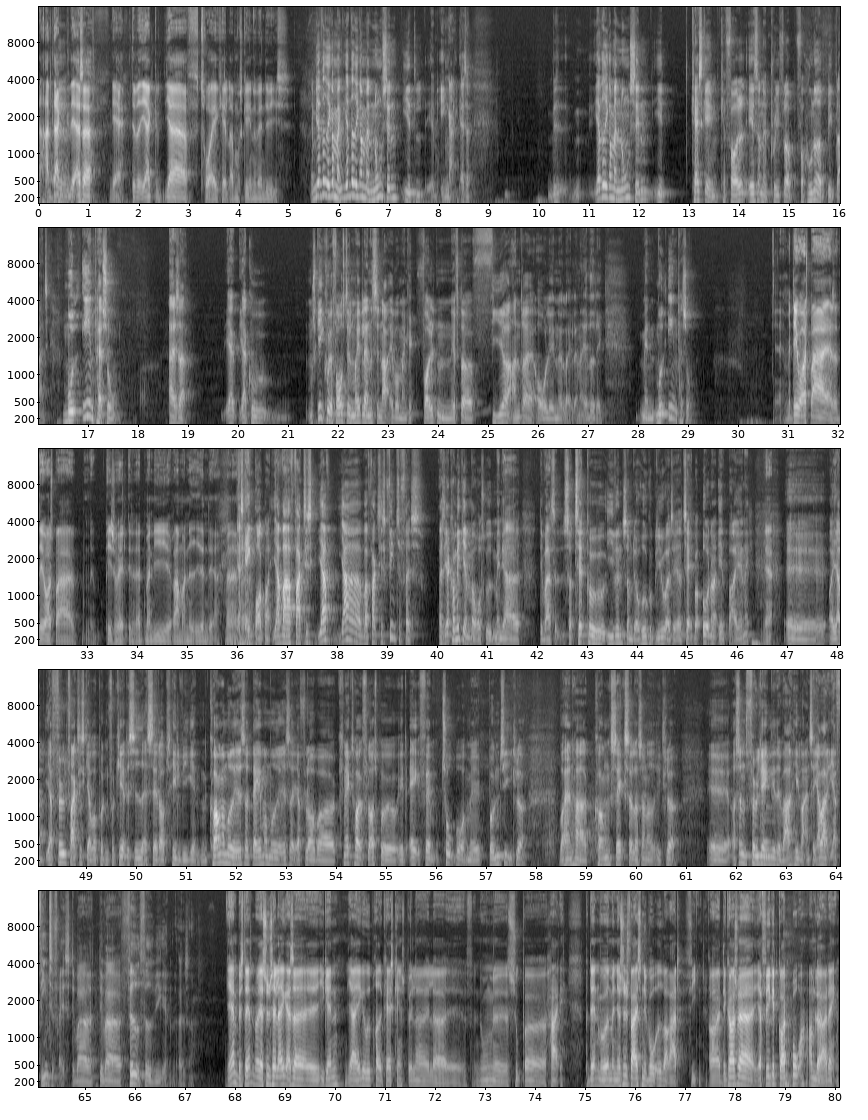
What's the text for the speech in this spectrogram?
Nej, men der, Øh. altså, ja, det ved jeg. Jeg tror ikke heller måske nødvendigvis. Jamen, jeg ved ikke, om man, jeg ved ikke, om man nogensinde i et... Ikke engang, altså... Jeg ved ikke, om man nogensinde i et cash game kan folde S'erne preflop for 100 big blinds mod en person. Altså, jeg, jeg kunne... Måske kunne jeg forestille mig et eller andet scenarie, hvor man kan folde den efter fire andre all in eller et eller andet. Jeg ved det ikke. Men mod en person. Ja, men det er jo også bare, altså, det er jo også bare pisseuheldigt, at man lige rammer ned i den der. Men altså, Jeg skal ikke brokke mig. Jeg var faktisk, jeg, jeg var faktisk fint tilfreds. Altså, jeg kom ikke hjem med overskud, men jeg, det var så, tæt på even, som det overhovedet kunne blive. Altså, jeg taber under et buy-in, ikke? Ja. Øh, og jeg, jeg følte faktisk, at jeg var på den forkerte side af setups hele weekenden. Konger mod S'er, damer mod S'er. Jeg flopper knægt høj floss på et A5 2-bord med bunden 10 i klør, hvor han har konge 6 eller sådan noget i klør. Øh, og sådan følte jeg egentlig, det var hele vejen. Så jeg var, jeg er fint tilfreds. Det var, det var fed, fed weekend, altså. Ja, bestemt, og jeg synes heller ikke, altså øh, igen, jeg er ikke udpræget cash spiller eller øh, nogen øh, super high på den måde, men jeg synes faktisk, niveauet var ret fint. Og det kan også være, jeg fik et godt bord om lørdagen.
